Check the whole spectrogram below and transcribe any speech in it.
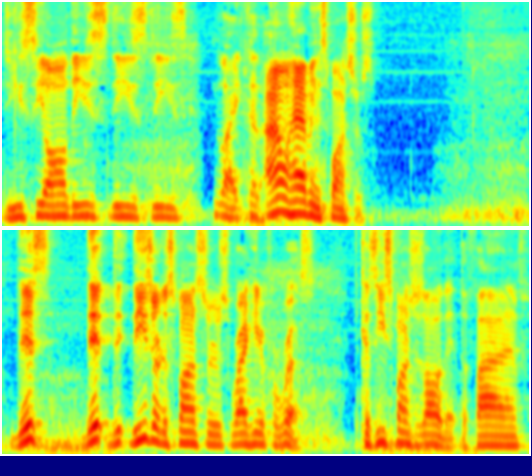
Do you see all these these these like? Cause I don't have any sponsors. This, thi- thi- these are the sponsors right here for Russ because he sponsors all of that. The Five,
